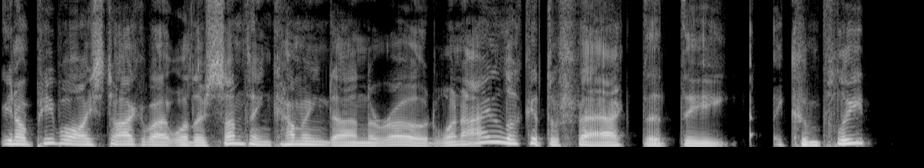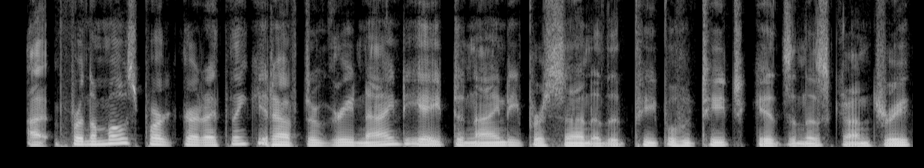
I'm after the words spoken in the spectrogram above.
you know people always talk about well there's something coming down the road. When I look at the fact that the complete, uh, for the most part, Kurt, I think you'd have to agree, ninety eight to ninety percent of the people who teach kids in this country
